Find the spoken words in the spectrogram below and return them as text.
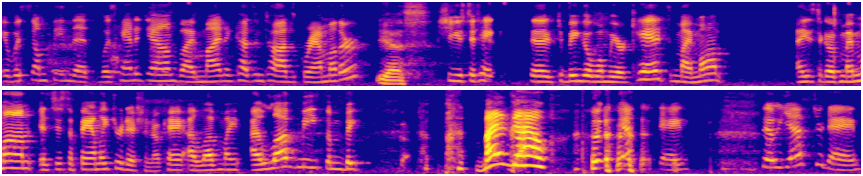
It was something that was handed down by mine and cousin Todd's grandmother. Yes. She used to take to, to bingo when we were kids. My mom, I used to go with my mom. It's just a family tradition. Okay. I love my, I love me some big Bingo. yesterday. So yesterday,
